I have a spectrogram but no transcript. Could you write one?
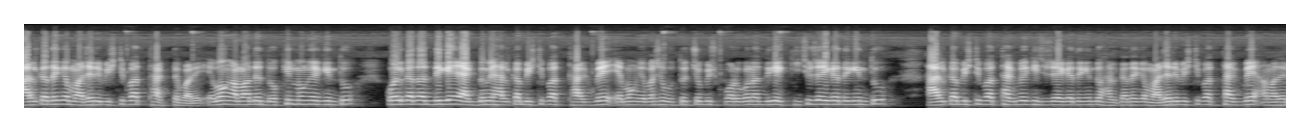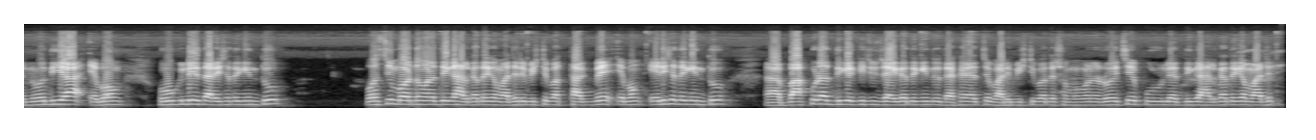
হালকা থেকে মাঝারি বৃষ্টিপাত থাকতে পারে। এবং আমাদের দক্ষিণবঙ্গের কিন্তু কলকাতার দিকে একদমই হালকা বৃষ্টিপাত থাকবে এবং এপাশে উত্তর চব্বিশ পরগনার দিকে কিছু জায়গাতে কিন্তু হালকা বৃষ্টিপাত থাকবে, কিছু জায়গাতে কিন্তু হালকা থেকে মাঝারি বৃষ্টিপাত থাকবে। আমাদের নদিয়া এবং হুগলি তারই সাথে কিন্তু পশ্চিম বর্ধমানের দিকে হালকা থেকে মাঝারি বৃষ্টিপাত থাকবে এবং এরই সাথে কিন্তু বাঁকুড়ার দিকে কিছু জায়গাতে কিন্তু দেখা যাচ্ছে ভারী বৃষ্টিপাতের সম্ভাবনা রয়েছে। পুরুলিয়ার দিকে হালকা থেকে মাঝারি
